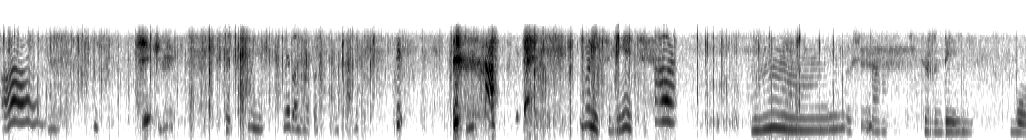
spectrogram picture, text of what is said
а. Чекай. Я теж не mình mồ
